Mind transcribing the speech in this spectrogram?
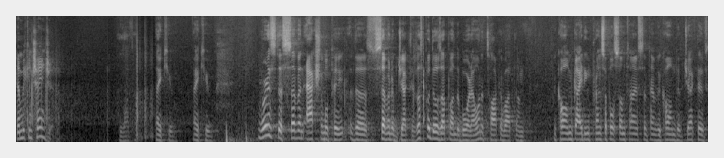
then we can change it. I love that. Thank you. Thank you. Where's the seven actionable, the seven objectives? Let's put those up on the board. I want to talk about them. We call them guiding principles sometimes. Sometimes we call them the objectives.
